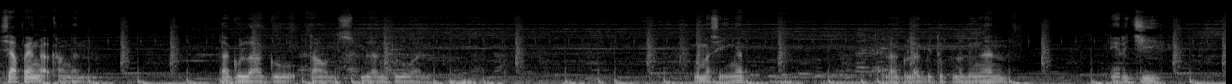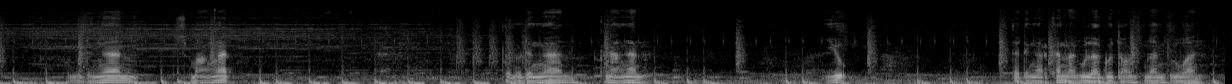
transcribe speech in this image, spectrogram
Siapa yang nggak kangen? Lagu-lagu tahun 90-an. Gue masih ingat lagu-lagu itu penuh dengan energi, penuh dengan semangat, penuh dengan kenangan. Yuk, kita dengarkan lagu-lagu tahun 90-an.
